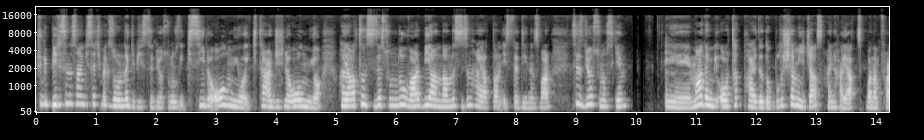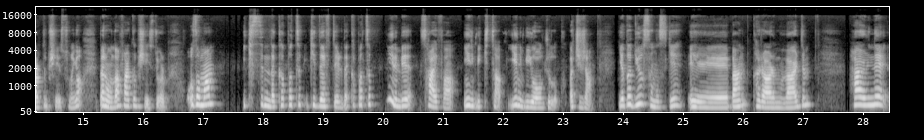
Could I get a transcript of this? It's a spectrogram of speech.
Çünkü birisini sanki seçmek zorunda gibi hissediyorsunuz. İkisiyle olmuyor, iki tercihle olmuyor. Hayatın size sunduğu var. Bir yandan da sizin hayattan istediğiniz var. Siz diyorsunuz ki e, madem bir ortak paydada buluşamayacağız, hani hayat bana farklı bir şey sunuyor, ben ondan farklı bir şey istiyorum. O zaman ikisini de kapatıp, iki defteri de kapatıp yeni bir sayfa, yeni bir kitap, yeni bir yolculuk açacağım. Ya da diyorsanız ki e, ben kararımı verdim. Her ne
